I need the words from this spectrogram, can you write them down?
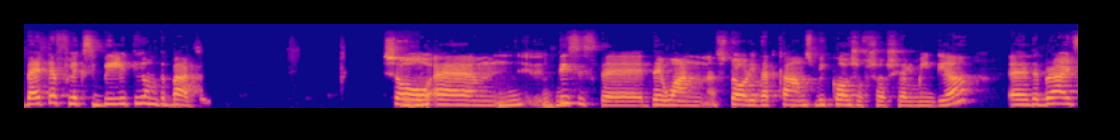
better flexibility on the budget. So um, mhm. this is the the one story that comes because of social media. uh, the brides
